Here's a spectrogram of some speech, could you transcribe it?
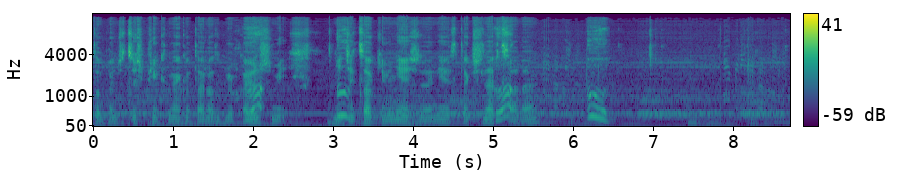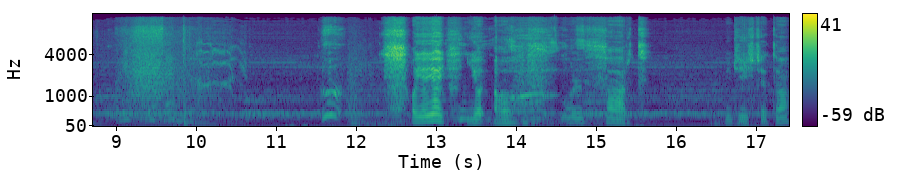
to będzie coś pięknego ta rozgrywka. Już mi idzie całkiem nieźle, nie jest tak źle wcale. Ojojoj! Jo... O, ale. Widzieliście to?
